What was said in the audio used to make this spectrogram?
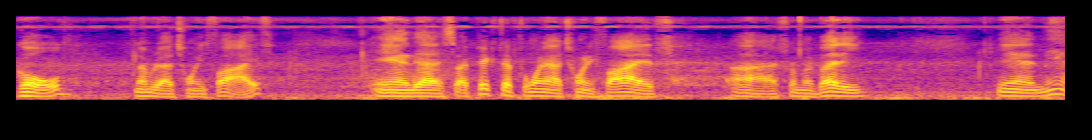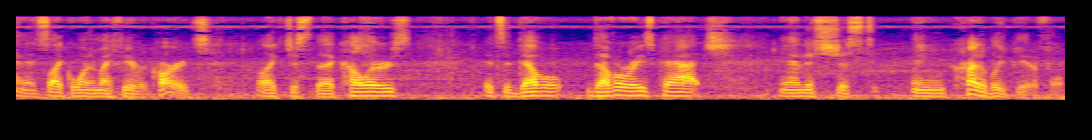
gold, numbered out of 25. And uh, so I picked up the one out of 25 uh, from my buddy. And man, it's like one of my favorite cards. Like just the colors. It's a devil devil rays patch and it's just incredibly beautiful.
